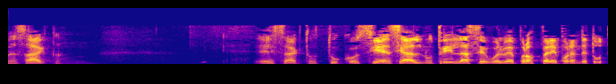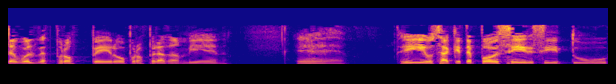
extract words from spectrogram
Exacto. Exacto. Tu conciencia al nutrirla se vuelve próspera y por ende tú te vuelves próspero, próspera también. Eh, sí, o sea, ¿qué te puedo decir? Si tu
